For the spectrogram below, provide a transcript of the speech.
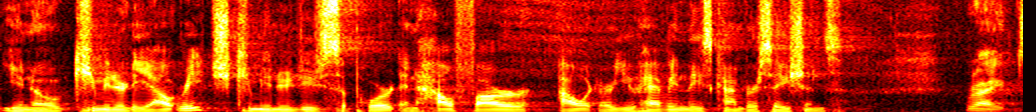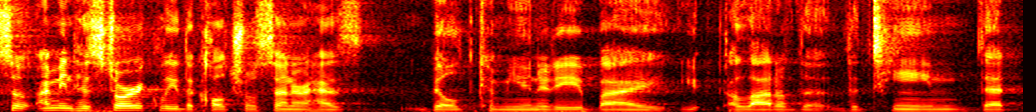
you know, community outreach, community support, and how far out are you having these conversations? Right. So, I mean, historically, the Cultural Center has built community by a lot of the, the team that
